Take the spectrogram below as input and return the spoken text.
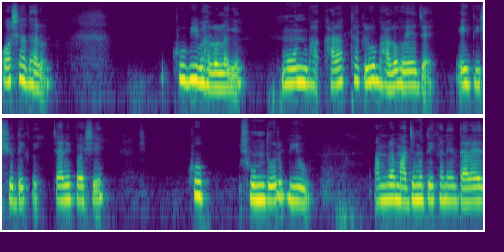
অসাধারণ। খুবই ভালো লাগে। মন খারাপ থাকলেও ভালো হয়ে যায়। এই দৃশ্য দেখলে চারিপাশে খুব সুন্দর ভিউ আমরা মাঝে মধ্যে এখানে দাঁড়ায়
